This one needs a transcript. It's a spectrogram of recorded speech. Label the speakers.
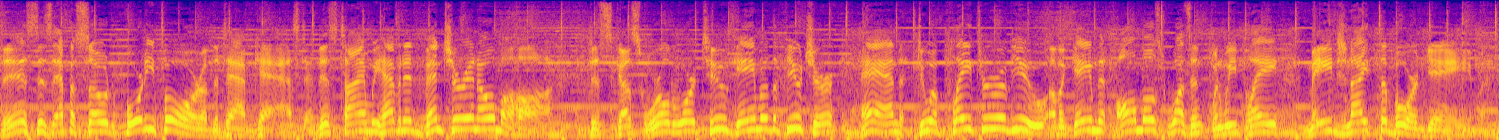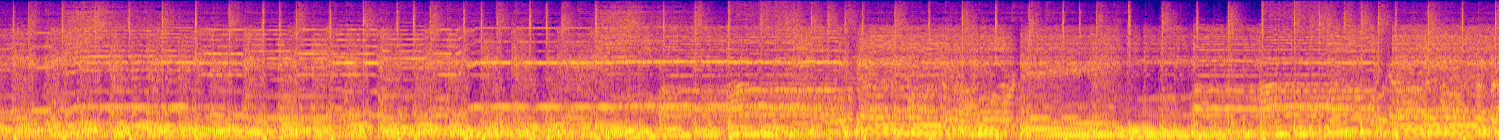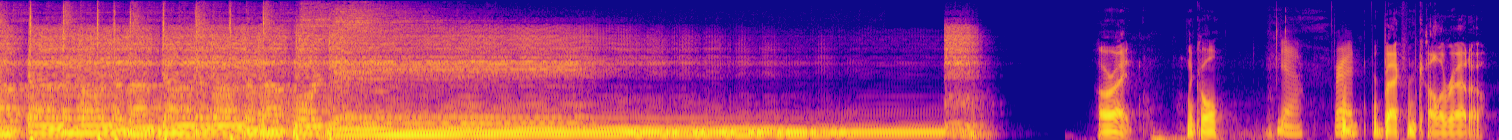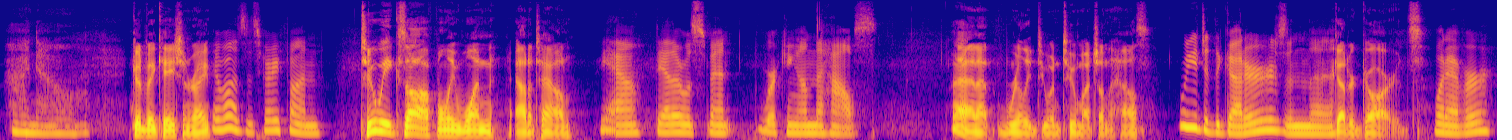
Speaker 1: This is episode 44 of the Tabcast, and this time we have an adventure in Omaha, discuss World War II Game of the Future, and do a playthrough review of a game that almost wasn't when we play Mage Knight the board game. Nicole,
Speaker 2: Yeah, Brad.
Speaker 1: we're back from Colorado.
Speaker 2: I know.
Speaker 1: Good vacation, right?
Speaker 2: It was. It's very fun.
Speaker 1: Two weeks off, only one out of town.
Speaker 2: Yeah. The other was spent working on the house.
Speaker 1: Ah, not really doing too much on the house.
Speaker 2: Well, you did the gutters and the
Speaker 1: Gutter guards.
Speaker 2: whatever.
